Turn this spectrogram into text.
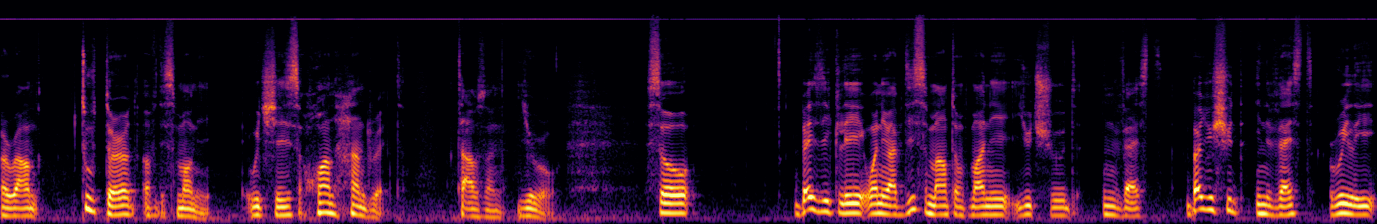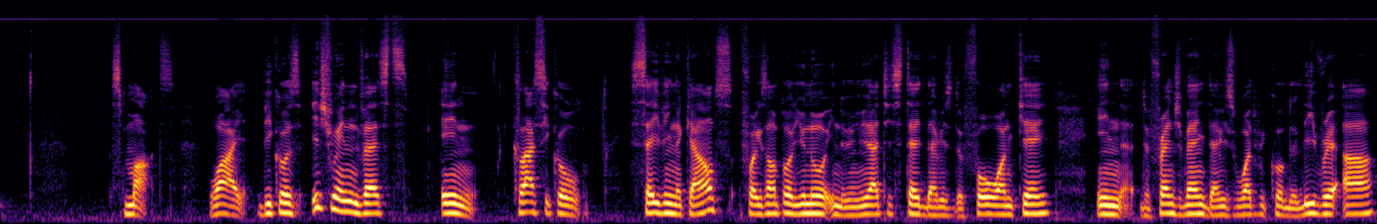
around two thirds of this money, which is 100,000 euro. So basically, when you have this amount of money, you should invest, but you should invest really smart. Why? Because if you invest in classical saving accounts, for example, you know, in the United States, there is the 401k. In the French bank, there is what we call the livret A.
